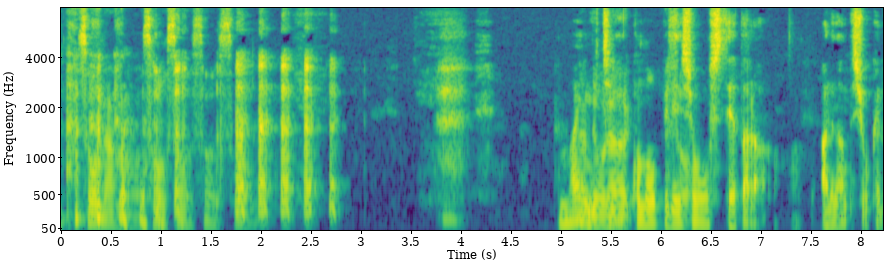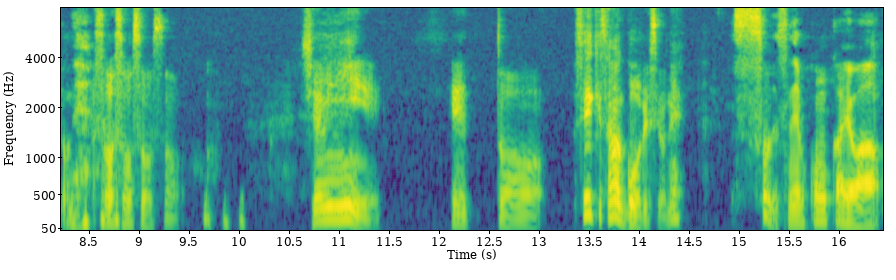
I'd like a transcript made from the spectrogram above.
そうなの。そうそうそうそう。毎日このオペレーションをしてたら、あれなんでしょうけどね。そうそうそうそう。ちなみに、えっと、清家さんは GO ですよね。そうですね。今回は、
